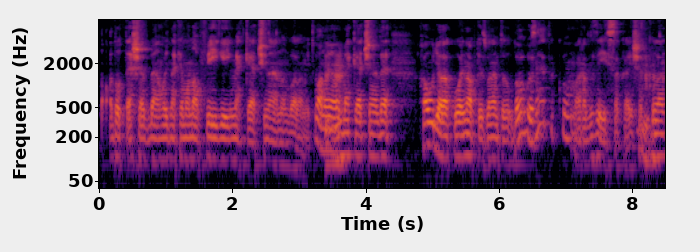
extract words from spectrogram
adott esetben, hogy nekem a nap végéig meg kell csinálnom valamit. Van olyan, uh-huh. hogy meg kell csinálni, de ha úgy alakul, hogy napközben nem tudok dolgozni, hát akkor marad az éjszaka, és uh-huh. akkor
